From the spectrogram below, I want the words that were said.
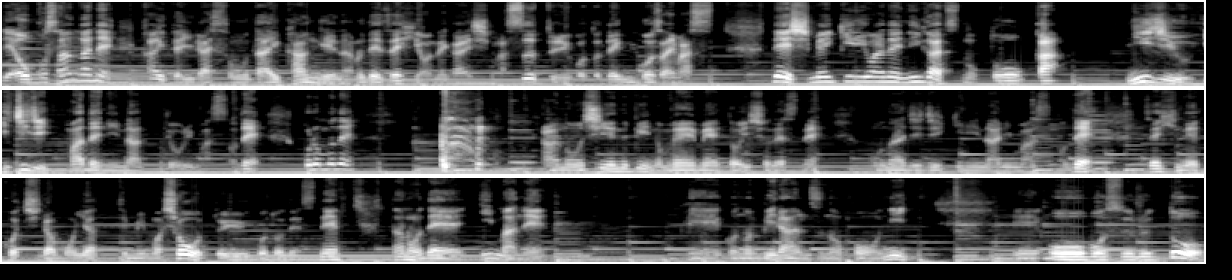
で、お子さんがね、描いたイラストも大歓迎なので、ぜひお願いします。ということでございます。で、締め切りはね、2月の10日、21時までになっておりますので、これもね、あの CNP の命名と一緒ですね。同じ時期になりますので、ぜひね、こちらもやってみましょうということですね。なので、今ね、えー、このヴィランズの方に、えー、応募すると、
